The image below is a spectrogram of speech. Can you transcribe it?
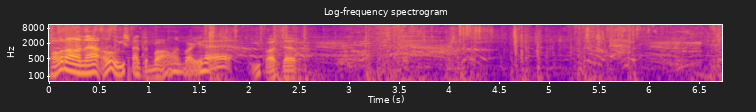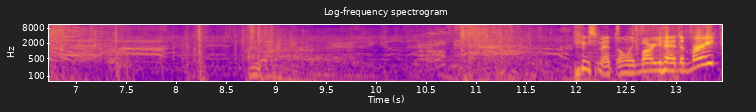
Hold on now. Oh, you spent the bar only bar you had. You fucked up. you spent the only bar you had to break.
